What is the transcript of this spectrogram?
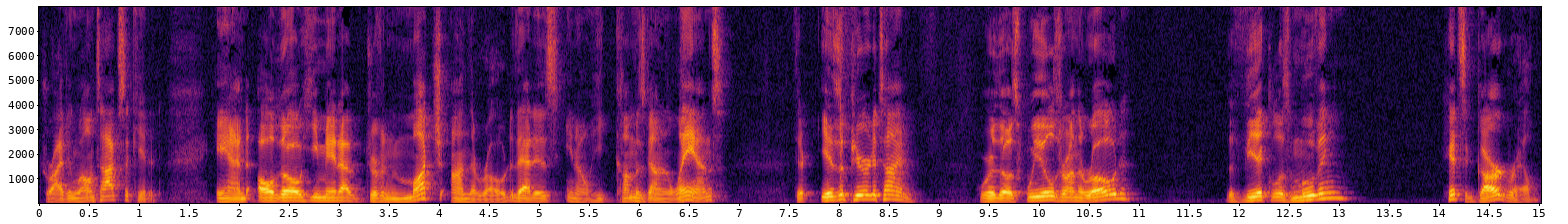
driving while intoxicated. And although he may not have driven much on the road, that is, you know, he comes down and lands, there is a period of time where those wheels are on the road, the vehicle is moving, hits a guardrail,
